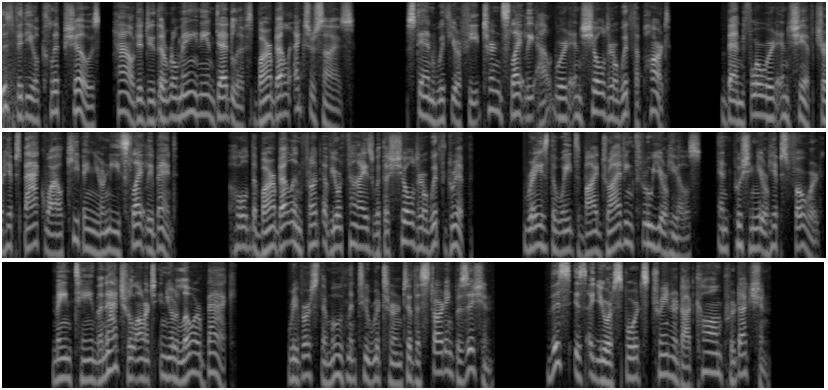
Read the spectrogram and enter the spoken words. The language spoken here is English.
This video clip shows how to do the Romanian deadlifts barbell exercise. Stand with your feet turned slightly outward and shoulder width apart. Bend forward and shift your hips back while keeping your knees slightly bent. Hold the barbell in front of your thighs with a shoulder width grip. Raise the weights by driving through your heels and pushing your hips forward. Maintain the natural arch in your lower back. Reverse the movement to return to the starting position. This is a YourSportsTrainer.com production.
